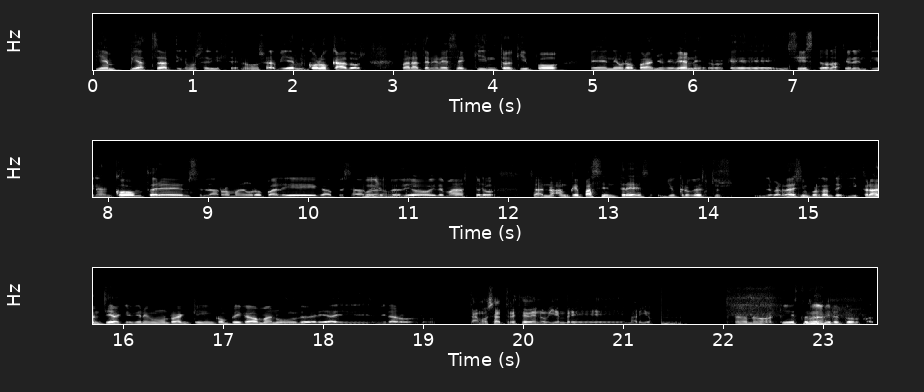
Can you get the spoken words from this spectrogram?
bien piazzati, como se dice, ¿no? O sea, bien Mm. colocados para tener ese quinto equipo en Europa el año que viene, porque, insisto, la Fiorentina en Conference, la Roma en Europa League, a pesar de Bueno, que bueno, perdió y demás, pero o sea, no- aunque pasen tres, yo creo que esto es, de verdad es importante. Y Francia, que viene con un ranking complicado, Manu, deberíais miraroslo. Estamos a 13 de noviembre, Mario. No, no, aquí esto Bueno. se mire todo el rato.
